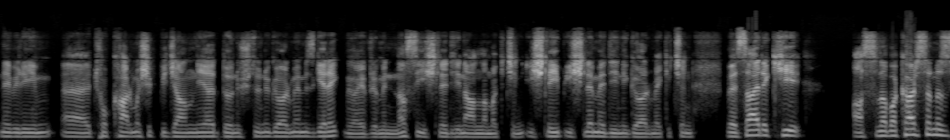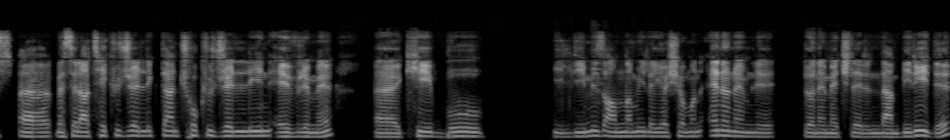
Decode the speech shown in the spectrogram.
ne bileyim e, çok karmaşık bir canlıya dönüştüğünü görmemiz gerekmiyor evrimin nasıl işlediğini anlamak için, işleyip işlemediğini görmek için vesaire ki aslına bakarsanız e, mesela tek hücrelilikten çok hücreliliğin evrimi e, ki bu bildiğimiz anlamıyla yaşamın en önemli dönemeçlerinden biriydi.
